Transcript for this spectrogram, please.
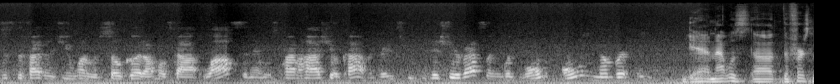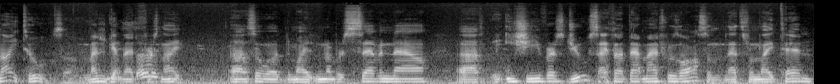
just the fact that G1 was so good, I almost got lost in it. It was Tanahashi Okada, the greatest in history of wrestling, was on- only number 8. Yeah, and that was uh, the first night too. So imagine getting Yes, that first night. Uh, so uh, my number seven now, uh, Ishii versus Juice. I thought that match was awesome. That's from night ten.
